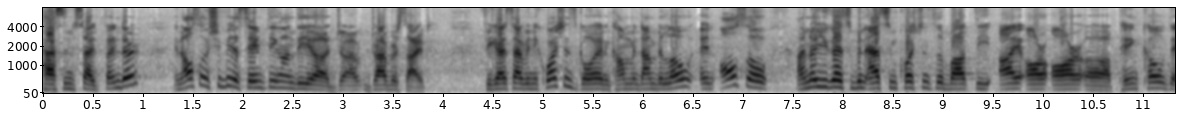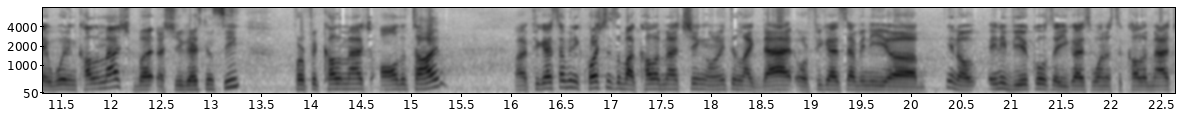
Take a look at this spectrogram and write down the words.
passenger side fender. And also it should be the same thing on the uh, dri driver side. If you guys have any questions, go ahead and comment down below. And also, I know you guys have been asking questions about the IRR uh, paint code that wouldn't color match, but as you guys can see, perfect color match all the time. Uh, if you guys have any questions about color matching or anything like that, or if you guys have any, uh, you know, any vehicles that you guys want us to color match,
